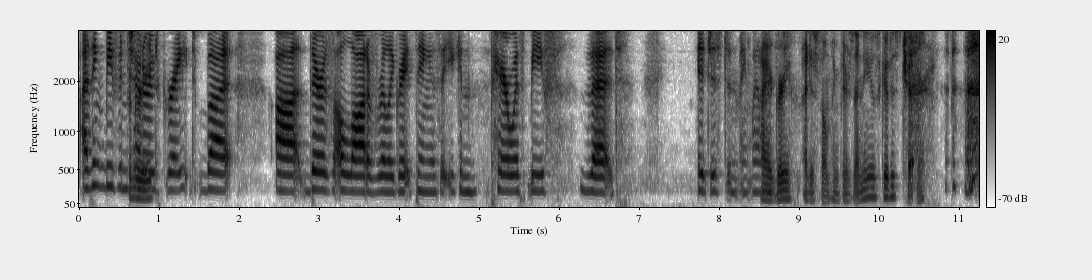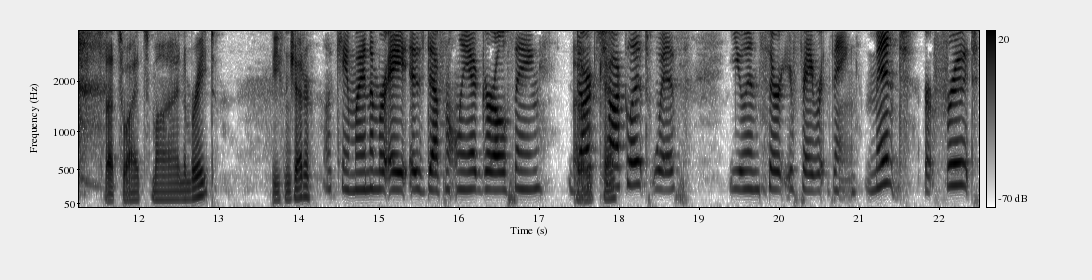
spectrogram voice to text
I think beef and cheddar Agreed. is great, but uh, there's a lot of really great things that you can pair with beef that it just didn't make my list. I agree. I just don't think there's any as good as cheddar. so that's why it's my number eight. Beef and cheddar. Okay, my number eight is definitely a girl thing. Dark Okay. chocolate with you insert your favorite thing mint or fruit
